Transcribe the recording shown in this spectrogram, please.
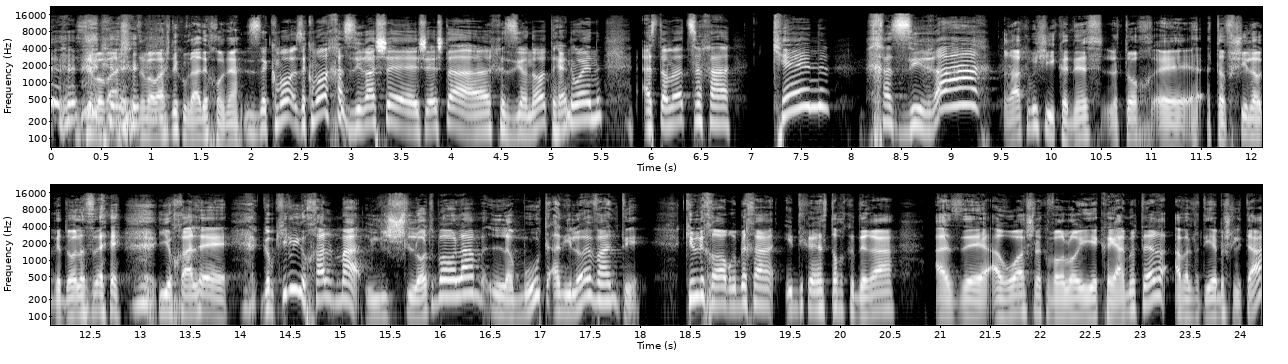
זה ממש, זה ממש נקודה נכונה. זה כמו, זה כמו החזירה ש, שיש לה חזיונות, הנואן, אז אתה אומר לעצמך, כן, חזירה? רק מי שייכנס לתוך אה, התבשיל הגדול הזה יוכל, אה, גם כאילו יוכל מה, לשלוט בעולם? למות? אני לא הבנתי. כאילו לכאורה אומרים לך, אם תיכנס לתוך הקדרה, אז אה, הרוע שלה כבר לא יהיה קיים יותר, אבל אתה תהיה בשליטה.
